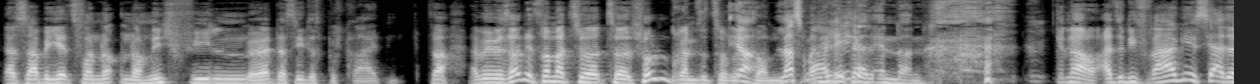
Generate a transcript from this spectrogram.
Das habe ich jetzt von noch nicht vielen gehört, dass sie das bestreiten. So, aber wir sollen jetzt nochmal zur, zur Schuldenbremse zurückkommen. Ja, lass mal die Regeln ändern. Genau, also die Frage ist ja, also,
